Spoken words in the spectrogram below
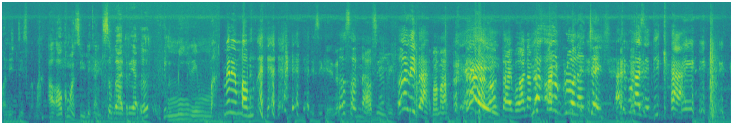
Manage this, Mama. I'll, I'll come and see you later. So what? Uh, Mirima. Mom. Is it okay, No son now. I'll see you. Oliver. Mama. Hey. Long time, but I'm You're all grown and changed. And even has a big car.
